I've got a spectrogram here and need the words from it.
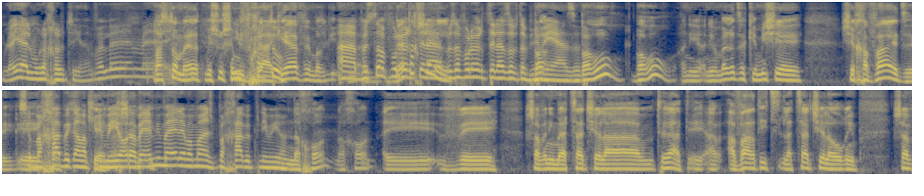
הם לא ייעלמו לחלוטין, אבל הם... מה זאת אומרת? מישהו. שמתגעגע ומרגיש... אה, בסוף הוא לא ירצה בסוף הוא לא ירצה לעזוב את הפנימייה הזאת. ברור, ברור. אני, אני אומר את זה כמי ש, שחווה את זה. שבכה אה, בכמה כן, פנימיות, עכשיו- בימים האלה ממש, בכה בפנימיות. נכון, נכון. אה, ועכשיו אני מהצד של ה... את יודעת, אה, עברתי לצד של ההורים. עכשיו,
